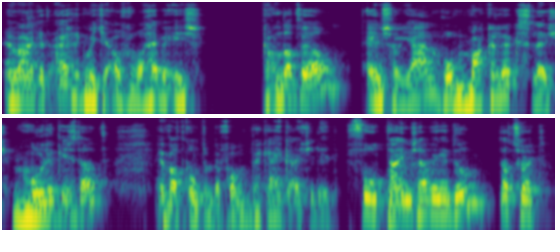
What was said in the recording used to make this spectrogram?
En waar ik het eigenlijk met je over wil hebben is, kan dat wel? En zo ja, hoe makkelijk slash moeilijk is dat? En wat komt er bijvoorbeeld bij kijken als je dit fulltime zou willen doen? Dat soort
